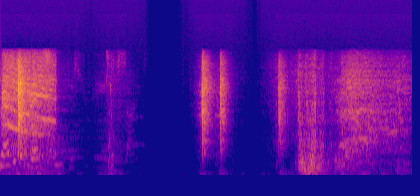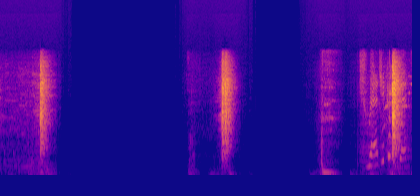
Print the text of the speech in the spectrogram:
Tragic Tragic events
